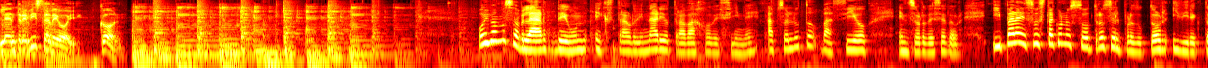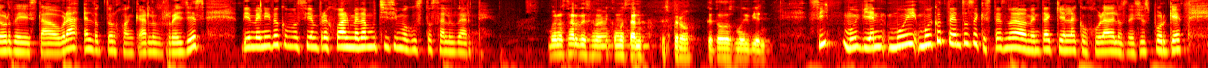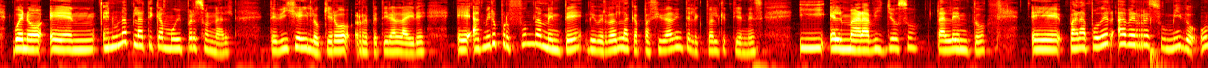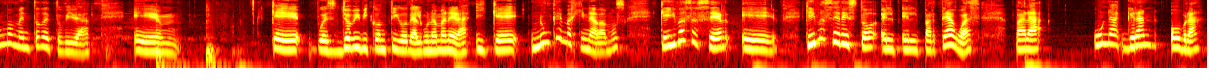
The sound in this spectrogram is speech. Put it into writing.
La entrevista de hoy con... Hoy vamos a hablar de un extraordinario trabajo de cine, absoluto vacío ensordecedor. Y para eso está con nosotros el productor y director de esta obra, el doctor Juan Carlos Reyes. Bienvenido como siempre, Juan, me da muchísimo gusto saludarte. Buenas tardes, ¿cómo están? Espero que todos muy bien. Sí, muy bien, muy, muy contentos de que estés nuevamente aquí en la Conjura de los Necios, porque, bueno, en, en una plática muy personal, te dije y lo quiero repetir al aire, eh, admiro profundamente de verdad la capacidad intelectual que tienes y el maravilloso talento eh, para poder haber resumido un momento de tu vida. Em, que pues yo viví contigo de alguna manera y que nunca imaginábamos que ibas a ser, eh, que iba a ser esto el, el parteaguas para una gran obra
